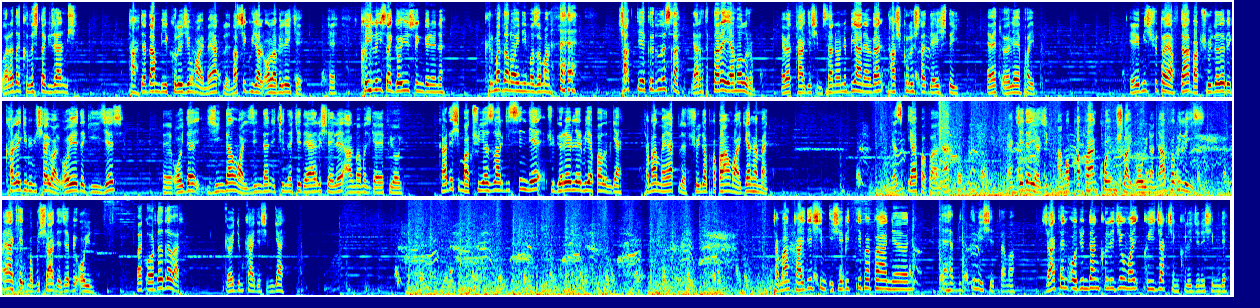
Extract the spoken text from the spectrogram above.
Bu arada kılıç da güzelmiş. Tahtadan bir kılıcım var meraklı. Nasıl güzel olabilir ki? Kıylıysa göğüsün gününü. Kırmadan oynayayım o zaman. Çat diye kırılırsa yaratıklara yem olurum. Evet kardeşim sen onu bir an evvel taş kılıçla değiştir. Evet öyle yapayım. Evimiz şu tarafta. Bak şurada da bir kale gibi bir şey var. Oraya da giyeceğiz. Ee, orada zindan var. Zindan içindeki değerli şeyleri almamız gerekiyor. Kardeşim bak şu yazılar gitsin diye şu görevleri bir yapalım gel. Tamam meraklı. Şurada papağan var gel hemen. Yazık ya papağana. Bence de yazık ama papağan koymuşlar oyuna ne yapabiliriz? Merak etme bu sadece bir oyun. Bak orada da var. Gördüm kardeşim gel. Tamam kardeşim işi bitti papağanın. bitti mi işi tamam. Zaten odundan kılıcın var kıyacaksın kılıcını şimdi.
